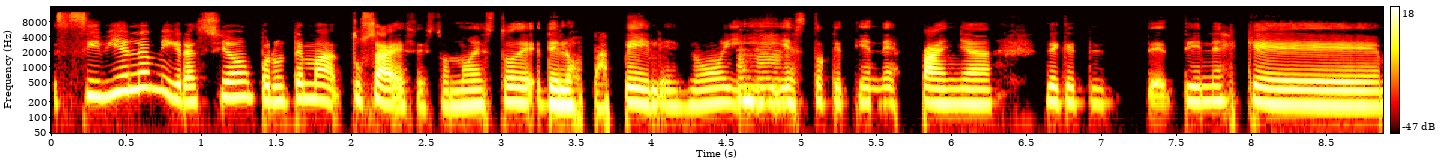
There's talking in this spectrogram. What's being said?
si bien la migración, por un tema, tú sabes esto, ¿no? Esto de, de los papeles, ¿no? Y, esto que tiene España, de que te, te tienes que,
